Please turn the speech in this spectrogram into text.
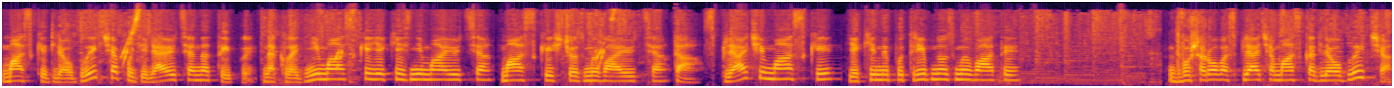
Маски для обличчя поділяються на типи: накладні маски, які знімаються, маски, що змиваються, та сплячі маски, які не потрібно змивати. Двошарова спляча маска для обличчя,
